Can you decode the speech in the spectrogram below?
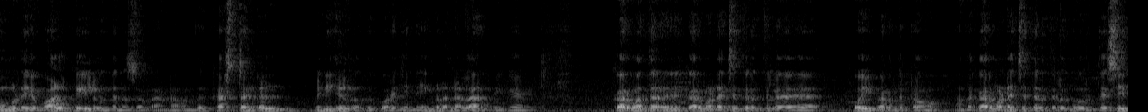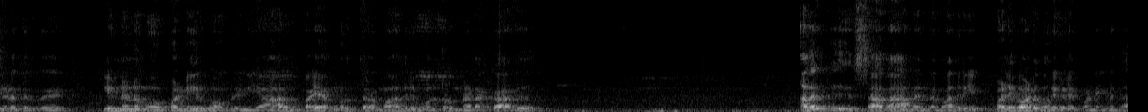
உங்களுடைய வாழ்க்கையில் வந்து என்ன சொல்கிறேன்னா வந்து கஷ்டங்கள் பிணிகள் வந்து குறைஞ்சி நீங்களும் நல்லா இருப்பீங்க. கர்மத்த கர்ம நட்சத்திரத்தில் போய் பிறந்துட்டோம். அந்த கர்ம நட்சத்திரத்திலேருந்து ஒரு திசை நடத்துறது என்னென்னமோ பண்ணிருமோ அப்படின்னு யாரும் பயமுறுத்துகிற மாதிரி ஒன்றும் நடக்காது. அதற்கு சாதாரண இந்த மாதிரி வழிபாடு முறைகளை பண்ணிக்கிடுங்க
